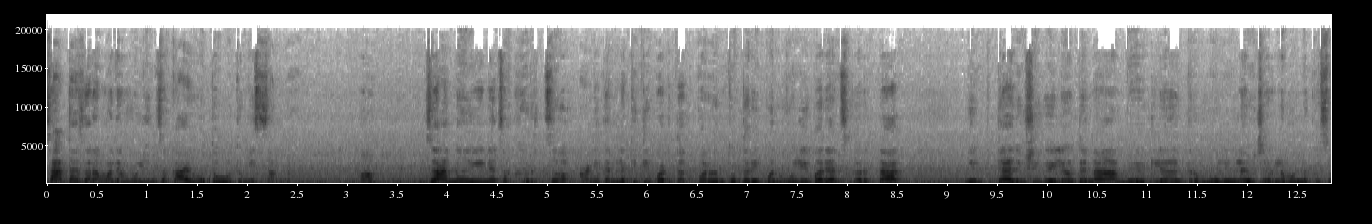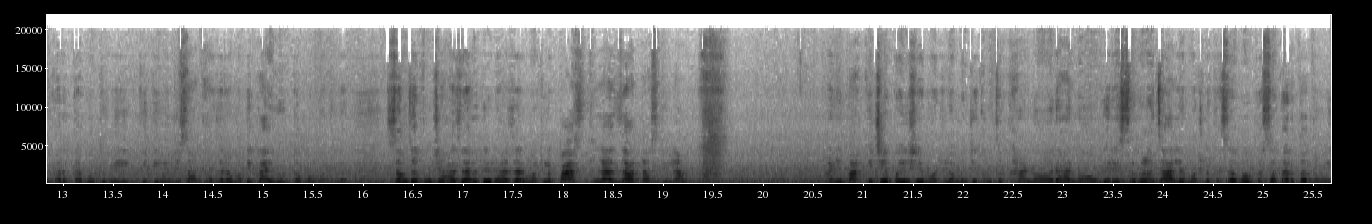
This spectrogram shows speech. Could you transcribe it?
सात हजारामध्ये मुलींचं काय होतं हो तुम्हीच सांगा. हं? जाणं येण्याचा खर्च आणि त्यांना किती पडतात? परंतु तरी पण मुली बऱ्याच करतात. मी त्या दिवशी गेले होते ना भेटले तर मुलींना विचारलं म्हणलं कसं करता गो तुम्ही? किती म्हणजे सात हजारामध्ये काय होतं गं? म्हटलं समजा तुमचे हजार दीड हजार म्हटलं पाचला जात असतील आणि बाकीचे पैसे म्हटलं म्हणजे तुमचं खाणं राहणं वगैरे सगळंच आलं म्हटलं कसं गं? कसं करता तुम्ही?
